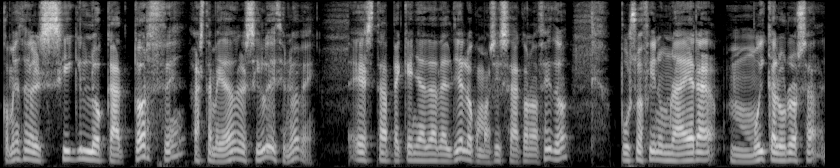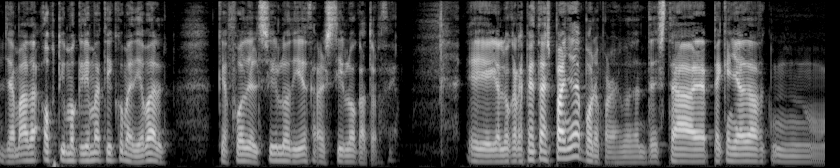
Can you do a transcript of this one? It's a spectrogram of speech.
comienzo del siglo XIV hasta mediados del siglo XIX. Esta pequeña edad del hielo, como así se ha conocido, puso fin a una era muy calurosa llamada óptimo climático medieval, que fue del siglo X al siglo XIV. Eh, en lo que respecta a España, bueno, pues durante esta pequeña edad mm,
